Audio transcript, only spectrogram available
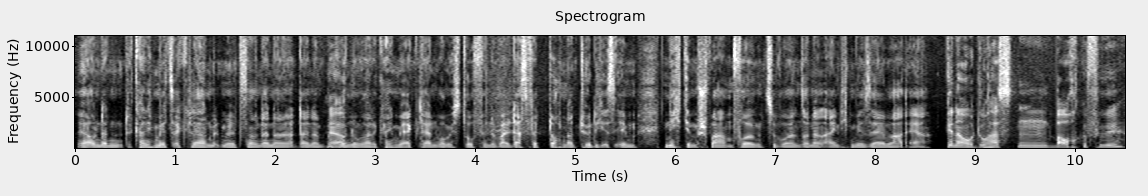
Ja, und dann kann ich mir jetzt erklären, mit Milzner und deiner, deiner Begründung gerade kann ich mir erklären, warum ich es doof finde. Weil das wird doch natürlich ist, eben nicht dem Schwarm folgen zu wollen, sondern eigentlich mir selber eher. Genau, du hast ein Bauchgefühl,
